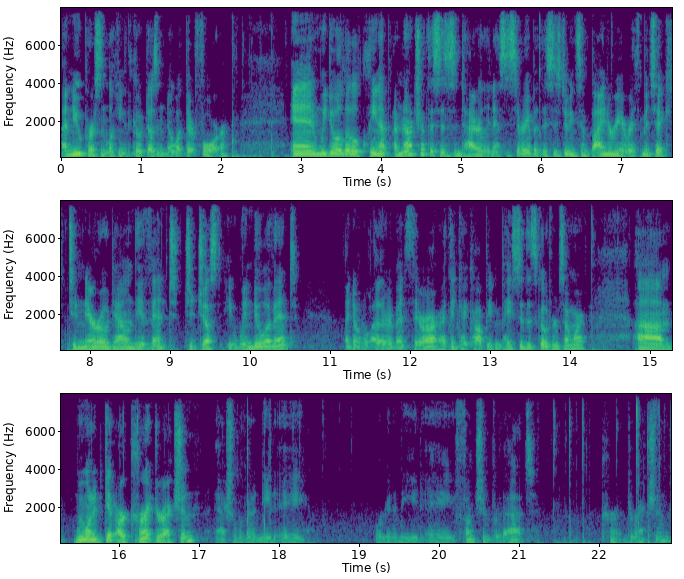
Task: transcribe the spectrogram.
a new person looking at the code doesn't know what they're for. And we do a little cleanup. I'm not sure if this is entirely necessary, but this is doing some binary arithmetic to narrow down the event to just a window event. I don't know what other events there are. I think I copied and pasted this code from somewhere. Um, we want to get our current direction. Actually, we're going to need a we're going to need a function for that. Current direction.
